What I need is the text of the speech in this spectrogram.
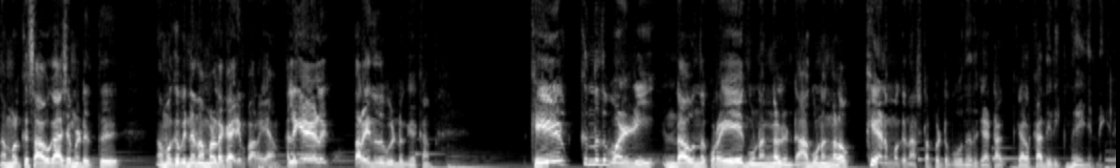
നമ്മൾക്ക് സാവകാശമെടുത്ത് നമുക്ക് പിന്നെ നമ്മളുടെ കാര്യം പറയാം അല്ലെങ്കിൽ അയാൾ പറയുന്നത് വീണ്ടും കേൾക്കാം. കേൾക്കുന്നത് വഴി ഉണ്ടാവുന്ന കുറേ ഗുണങ്ങളുണ്ട്. ആ ഗുണങ്ങളൊക്കെയാണ് നമുക്ക് നഷ്ടപ്പെട്ടു പോകുന്നത് കേട്ട കേൾക്കാതിരിക്കുന്നു കഴിഞ്ഞിട്ടുണ്ടെങ്കിൽ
